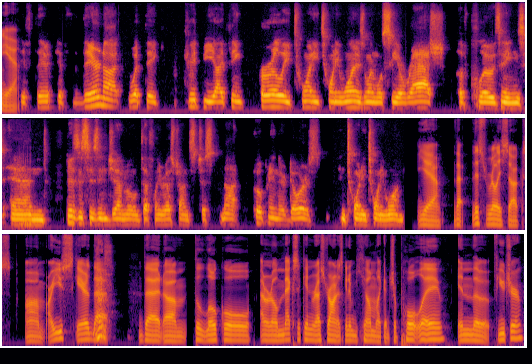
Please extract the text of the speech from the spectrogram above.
Yeah. if they're if they're not what they could be, I think early 2021 is when we'll see a rash of closings and businesses in general, definitely restaurants, just not opening their doors in 2021. Yeah. That this really sucks. Um, are you scared that that um the local I don't know Mexican restaurant is going to become like a Chipotle in the future?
